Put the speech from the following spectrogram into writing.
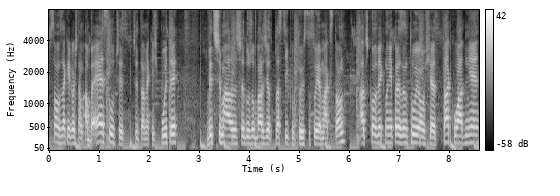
Są z jakiegoś tam ABS-u, czy, czy tam jakieś płyty. Wytrzymalsze dużo bardziej od plastiku, który stosuje Maxton, aczkolwiek no nie prezentują się tak ładnie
